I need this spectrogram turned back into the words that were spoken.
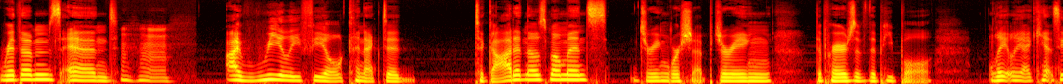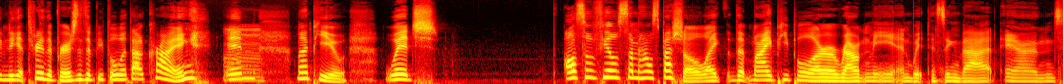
rhythms and mm-hmm. I really feel connected to God in those moments during worship, during the prayers of the people. Lately, I can't seem to get through the prayers of the people without crying in mm. my pew, which also feels somehow special like that my people are around me and witnessing that. And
